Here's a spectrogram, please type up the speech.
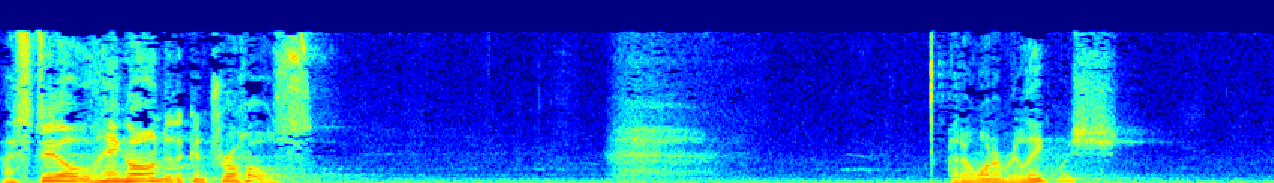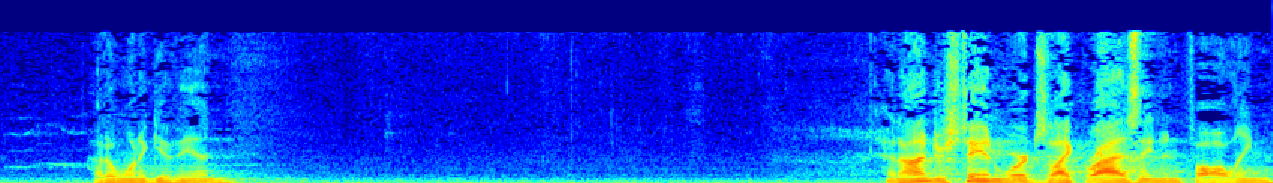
I still hang on to the controls. I don't want to relinquish. I don't want to give in. And I understand words like rising and falling.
